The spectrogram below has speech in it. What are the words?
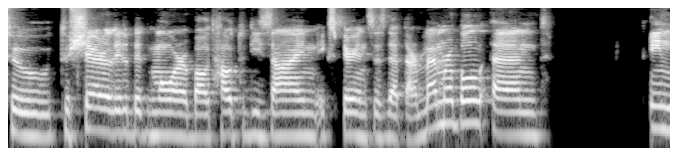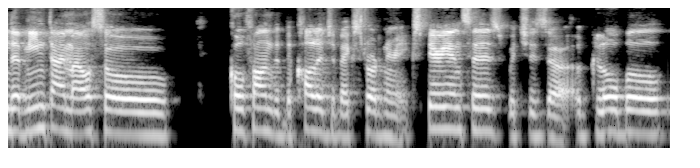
To to share a little bit more about how to design experiences that are memorable. And in the meantime i also co-founded the college of extraordinary experiences which is a, a global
